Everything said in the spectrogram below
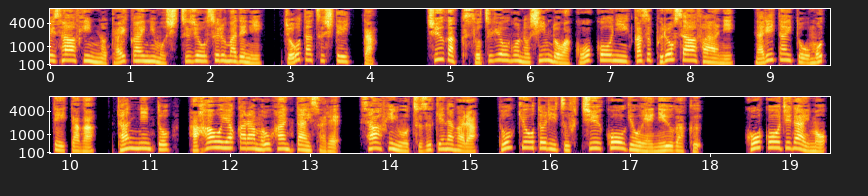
いサーフィンの大会にも出場するまでに上達していった。中学卒業後の進路は高校に行かずプロサーファーになりたいと思っていたが、担任と母親からも反対され、サーフィンを続けながら東京都立府中工業へ入学。高校時代も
